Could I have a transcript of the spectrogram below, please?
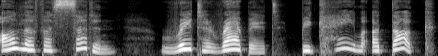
All of a sudden, Rita Rabbit became a duck.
